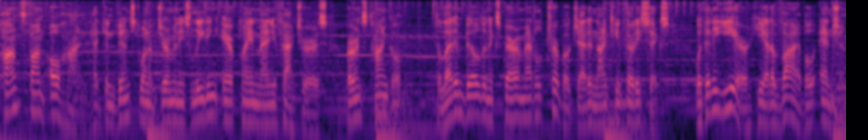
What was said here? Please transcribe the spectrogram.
Hans von Ohain had convinced one of Germany's leading airplane manufacturers, Ernst Heinkel, to let him build an experimental turbojet in 1936. Within a year, he had a viable engine.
